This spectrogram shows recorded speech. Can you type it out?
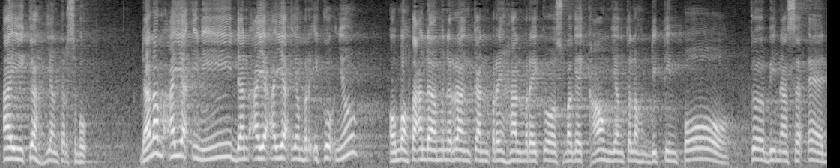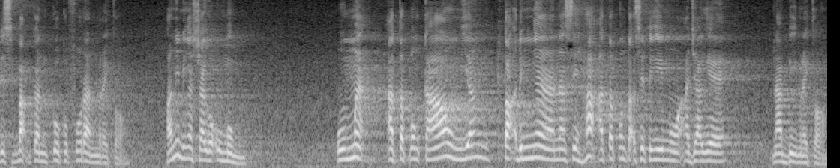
Aikah yang tersebut. Dalam ayat ini dan ayat-ayat yang berikutnya Allah Ta'ala menerangkan perihal mereka sebagai kaum yang telah ditimpa kebinasaan disebabkan kekufuran mereka. Ha, ini dengan secara umum. umat ataupun kaum yang tak dengar nasihat ataupun tak seterima ajaran nabi mereka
